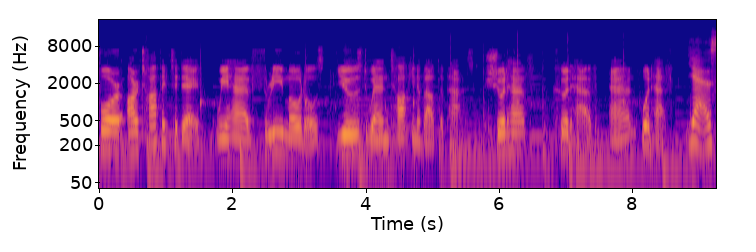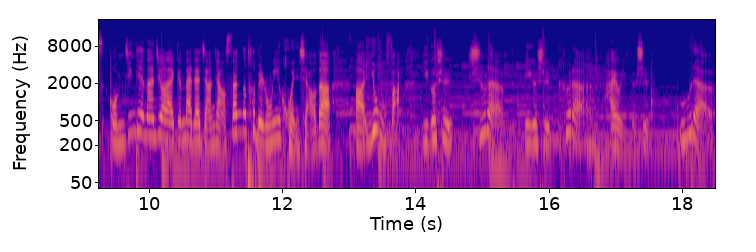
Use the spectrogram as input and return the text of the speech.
for our topic today, we have three modals used when talking about the past should have, could have, and would have. Yes，我们今天呢就来跟大家讲讲三个特别容易混淆的啊、用法，一个是 should have，一个是 could have，还有一个是 would have。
